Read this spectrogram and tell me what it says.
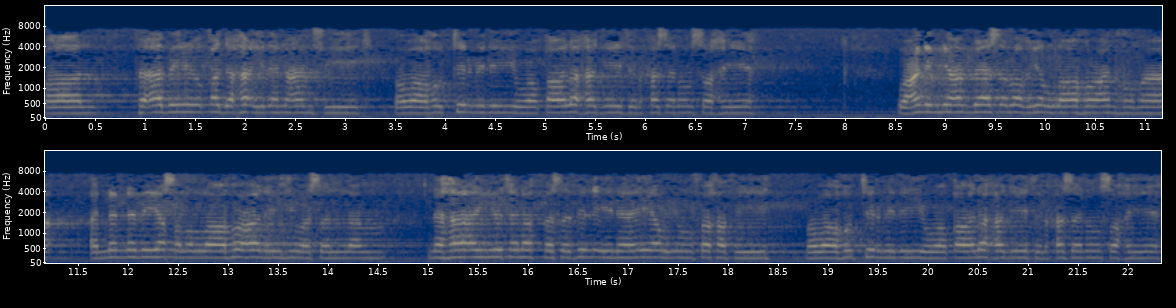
قال فأبن القدح إذا عن فيك. رواه الترمذي وقال حديث حسن صحيح. وعن ابن عباس رضي الله عنهما أن النبي صلى الله عليه وسلم نهى أن يتنفس في الإناء أو ينفخ فيه. رواه الترمذي وقال حديث حسن صحيح.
